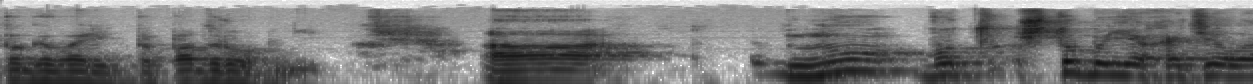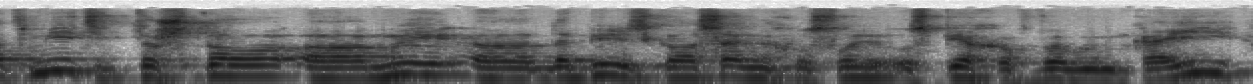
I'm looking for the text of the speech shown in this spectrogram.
поговорить поподробнее. Ну, вот что бы я хотел отметить, то что мы добились колоссальных успехов в ММКИ,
